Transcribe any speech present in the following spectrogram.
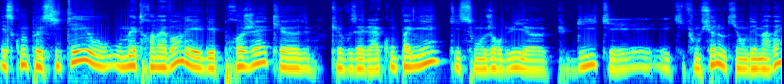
Est-ce qu'on peut citer ou, mettre en avant des, projets que, que, vous avez accompagnés, qui sont aujourd'hui publics et, qui fonctionnent ou qui ont démarré?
